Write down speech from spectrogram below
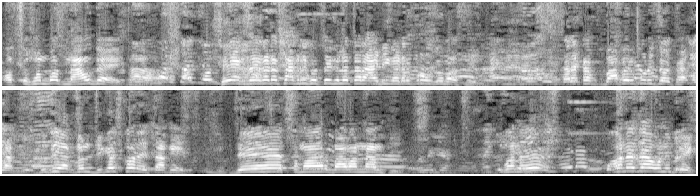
অর্থ সম্পদ নাও দেয় সে এক জায়গাটা চাকরি করতে গেলে তার আইডি কার্ডের প্রয়োজন আছে। তার একটা বাপের পরিচয় থাকা লাগবে। যদি একজন জিজ্ঞেস করে তাকে যে তোমার বাবার নাম কি? ওখানে ওখানে যায় উনি ব্রেক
